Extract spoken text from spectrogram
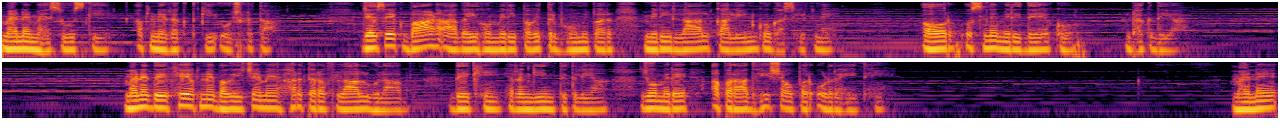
मैंने महसूस की अपने रक्त की उष्णता। जैसे एक बाढ़ आ गई हो मेरी पवित्र भूमि पर मेरी लाल कालीन को घसीटने और उसने मेरी देह को ढक दिया। मैंने देखे अपने बगीचे में हर तरफ़ लाल गुलाब, देखी रंगीन तितलियाँ जो मेरे अपराधी शव पर उड़ रही थीं। मैंने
